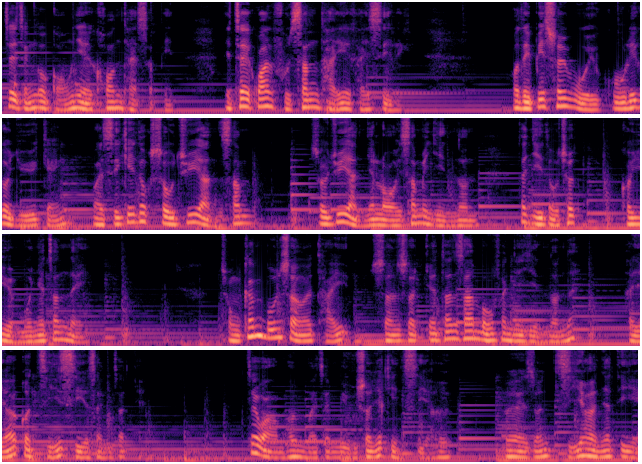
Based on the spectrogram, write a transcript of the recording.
即系整个讲嘢 context 入边，亦即系关乎身体嘅启示嚟。我哋必须回顾呢个语境，为使基督诉诸人心、诉诸人嘅内心嘅言论，得以道出佢圆满嘅真理。从根本上去睇上述嘅登山部分嘅言论呢，系有一个指示嘅性质嘅，即系话佢唔系净描述一件事，佢佢系想指向一啲嘢。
